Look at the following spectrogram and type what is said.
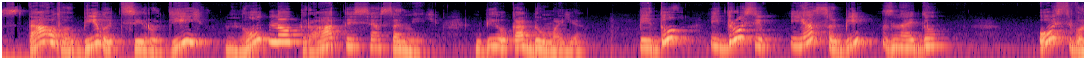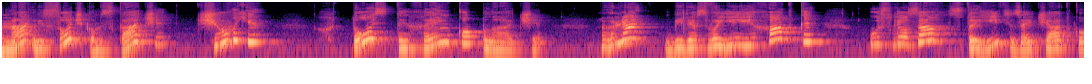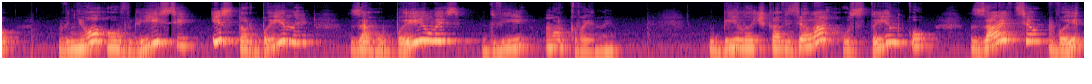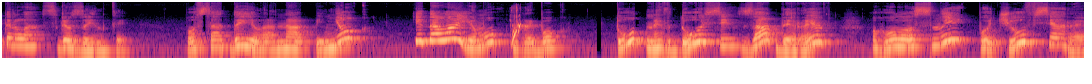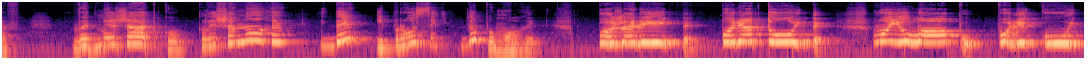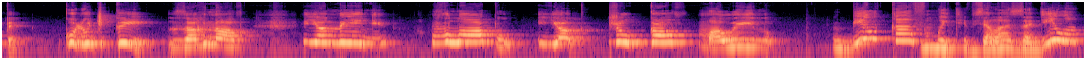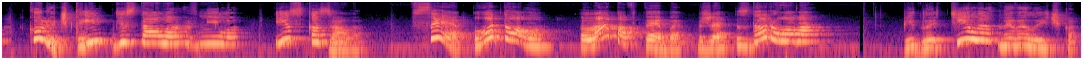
Стало білоці рудій нудно гратися самій. Білка думає, піду і друзів я собі знайду. Ось вона лісочком скаче, чує, хтось тихенько плаче. Глянь біля своєї хатки у сльозах стоїть зайчатко. В нього в лісі із торбини загубились дві морквини. Білочка взяла хустинку, зайцю витерла сльозинки, посадила на піньок і дала йому грибок. Тут невдовзі за дерев голосний почувся рев. Ведмежатко клишаноге йде і просить допомоги. Пожалійте, порятуйте, мою лапу полікуйте, колючки загнав. Я нині в лапу, як шукав малину. Білка вмить взялась за діло, колючки дістала вміло і сказала Все, готово, тебе вже здорова. Підлетіла невеличка,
